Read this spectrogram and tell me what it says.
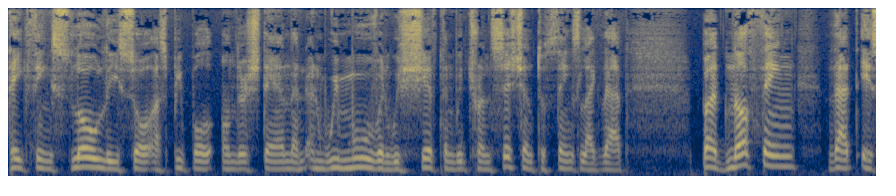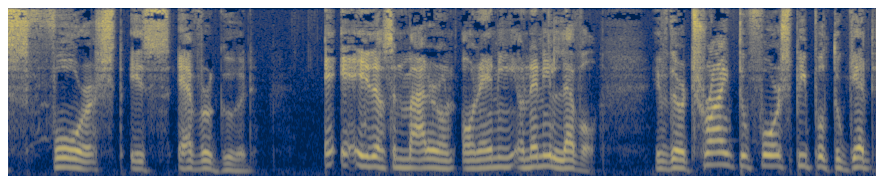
take things slowly so as people understand and, and we move and we shift and we transition to things like that. But nothing that is forced is ever good. It, it doesn't matter on, on any on any level. If they're trying to force people to get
